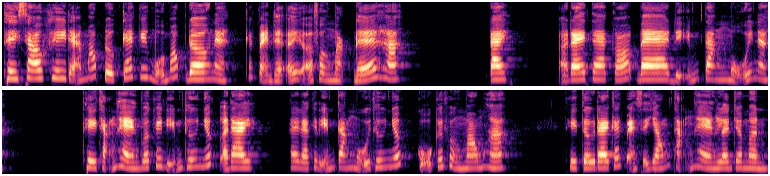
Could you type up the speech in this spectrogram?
Thì sau khi đã móc được các cái mũi móc đơn nè, các bạn để ý ở phần mặt đế ha. Đây, ở đây ta có 3 điểm tăng mũi nè. Thì thẳng hàng với cái điểm thứ nhất ở đây đây là cái điểm tăng mũi thứ nhất của cái phần mông ha. Thì từ đây các bạn sẽ giống thẳng hàng lên cho mình.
